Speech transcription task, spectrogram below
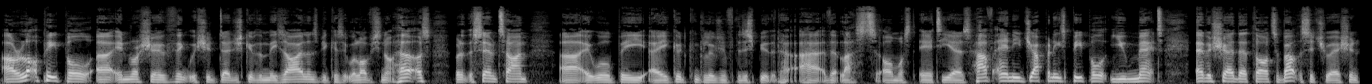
are a lot of people uh, in Russia who think we should uh, just give them these islands because it will obviously not hurt us, but at the same time, uh, it will be a good conclusion for the dispute that uh, that lasts almost 80 years. Have any Japanese people you met ever shared their thoughts about the situation,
